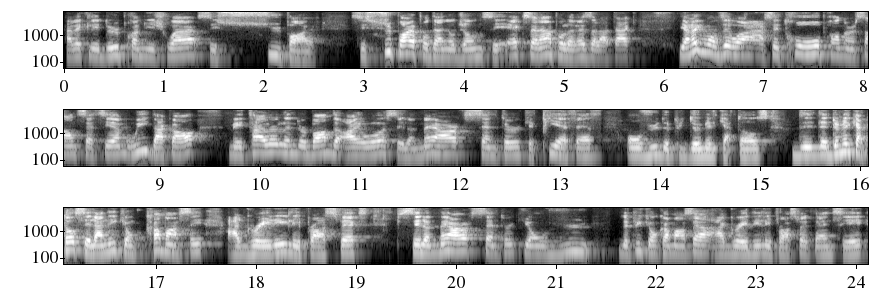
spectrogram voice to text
avec les deux premiers choix, c'est super. C'est super pour Daniel Jones. C'est excellent pour le reste de l'attaque. Il y en a qui vont dire c'est trop haut prendre un centre septième. Oui, d'accord. Mais Tyler Linderbaum de Iowa, c'est le meilleur center que PFF ont vu depuis 2014. De, 2014, c'est l'année qu'ils ont commencé à grader les prospects. c'est le meilleur center qu'ils ont vu depuis qu'ils ont commencé à, grader les prospects de NCA.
